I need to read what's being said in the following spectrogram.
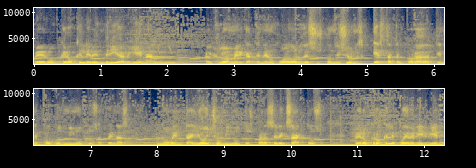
pero creo que le vendría bien al, Club América tener un jugador de sus condiciones. Esta temporada tiene pocos minutos, apenas 98 minutos para ser exactos, pero creo que le puede venir bien.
